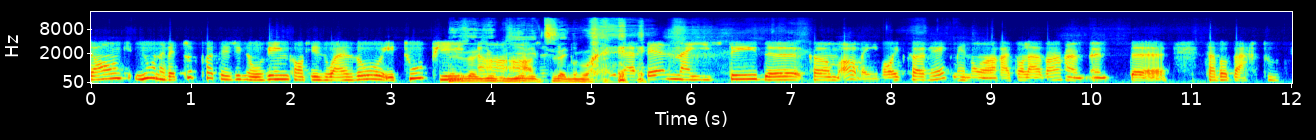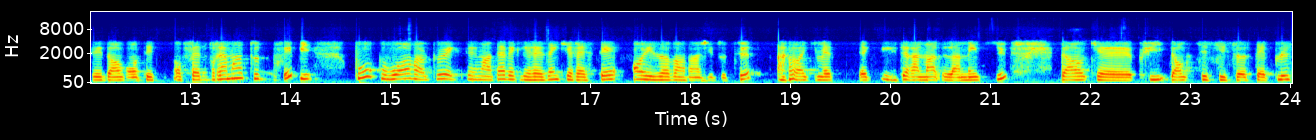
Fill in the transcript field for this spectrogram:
Donc, nous, on avait tout protégé nos vignes contre les oiseaux et tout. Puis, vous aviez oublié les petits animaux. la belle naïveté de comme ah ben ils vont être corrects, mais non, un raton laveur, un, un euh, ça va partout. Donc, on s'est on fait vraiment tout bouffer. Puis, pour pouvoir un peu expérimenter avec les raisins qui restaient, on les a vendangés tout de suite avant qu'ils mettent euh, littéralement la main dessus. Donc, euh, puis, donc c'est ça. C'était plus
